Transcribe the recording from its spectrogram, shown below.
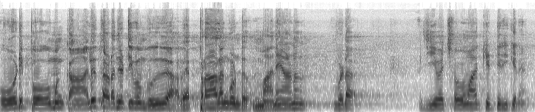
ഓടിപ്പോകുമ്പം കാൽ തടഞ്ഞിട്ട് ഇവൻ വീഴുക. വെപ്രാളം കൊണ്ട്. മനയാണ് ഇവിടെ ജീവക്ഷോഭമാക്കിയിട്ടിരിക്കുന്നത്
